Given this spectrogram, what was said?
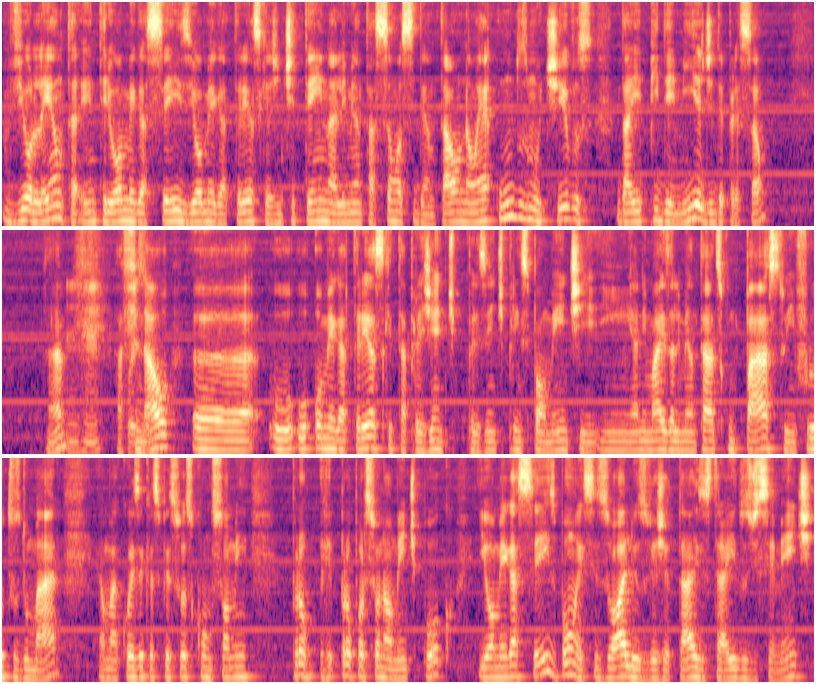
violenta entre ômega 6 e ômega 3 que a gente tem na alimentação ocidental não é um dos motivos da epidemia de depressão? Né? Uhum, Afinal, é. uh, o, o, ômega 3, que está presente, presente principalmente em animais alimentados com pasto e em frutos do mar, é uma coisa que as pessoas consomem pro, proporcionalmente pouco. E ômega 6, bom, esses óleos vegetais extraídos de semente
